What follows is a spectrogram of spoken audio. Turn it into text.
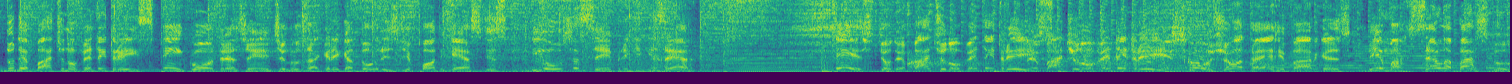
do Debate 93. Encontre a gente nos agregadores de podcasts e ouça sempre que quiser. Este é o Debate 93. Debate 93. Com J.R. Vargas e Marcela Bastos.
